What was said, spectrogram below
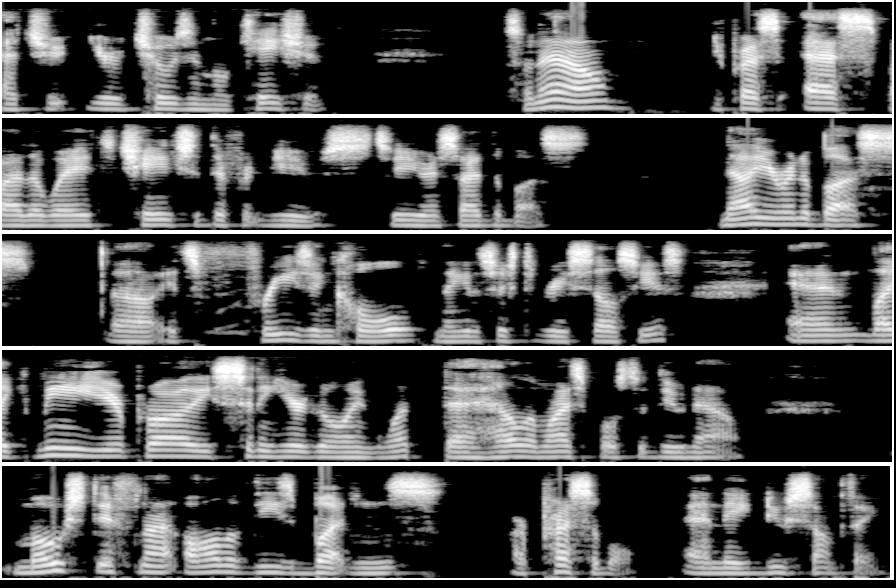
at your, your chosen location. So now you press S, by the way, to change to different views. So you're inside the bus. Now you're in a bus. Uh, it's freezing cold, negative 6 degrees Celsius. And like me, you're probably sitting here going, what the hell am I supposed to do now? most if not all of these buttons are pressable and they do something.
